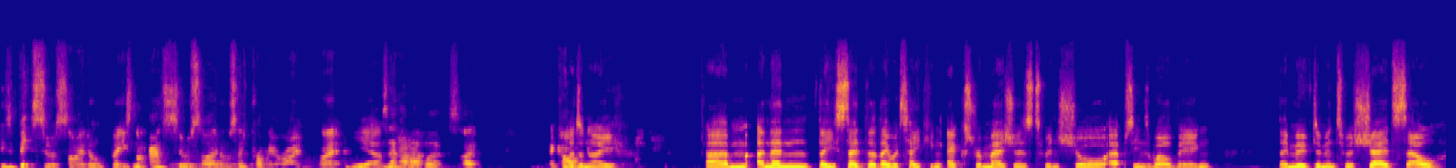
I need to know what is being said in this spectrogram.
he's a bit suicidal, but he's not as suicidal, so he's probably alright. Right? Yeah. Is that how that works? Like, I can't. I don't know. Um, and then they said that they were taking extra measures to ensure Epstein's well-being. They moved him into a shared cell,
